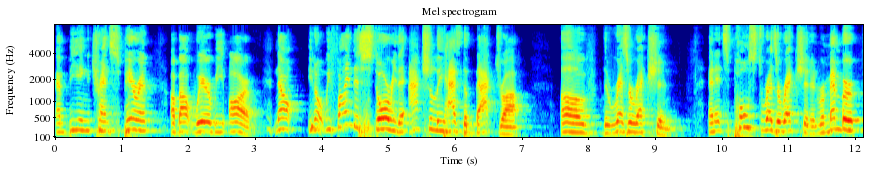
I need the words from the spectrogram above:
and being transparent about where we are. Now, you know, we find this story that actually has the backdrop of the resurrection. And it's post resurrection. And remember,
